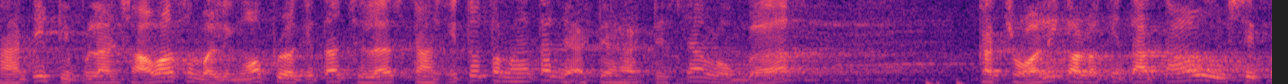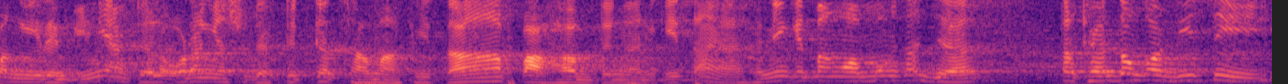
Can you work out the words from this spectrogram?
Nanti di bulan syawal sembali ngobrol kita jelaskan, itu ternyata tidak ada hadisnya loh mbak Kecuali kalau kita tahu si pengirim ini adalah orang yang sudah dekat sama kita, paham dengan kita ya. Ini kita ngomong saja, tergantung kondisi.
